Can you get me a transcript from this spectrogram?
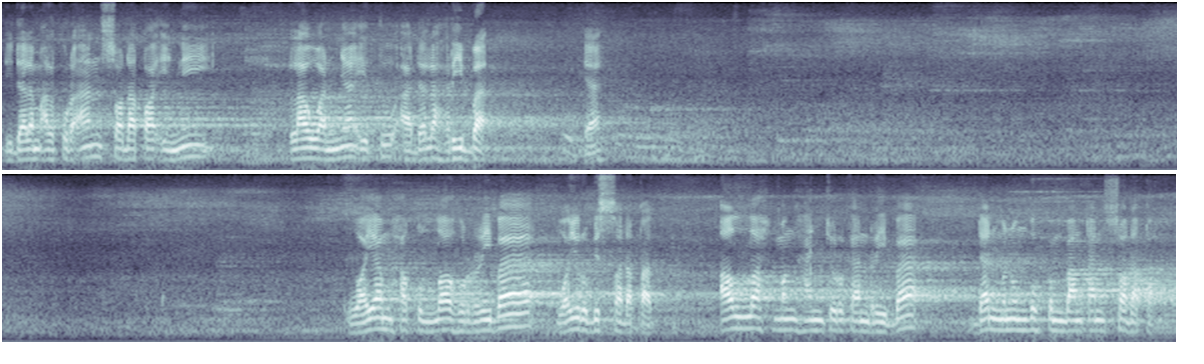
Di dalam Al-Qur'an sedekah ini lawannya itu adalah riba. Ya. wa yamhaqullahu riba wa yurbis sadaqat Allah menghancurkan riba dan menumbuh kembangkan sedekah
